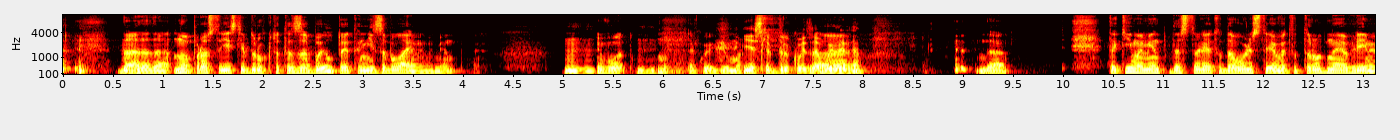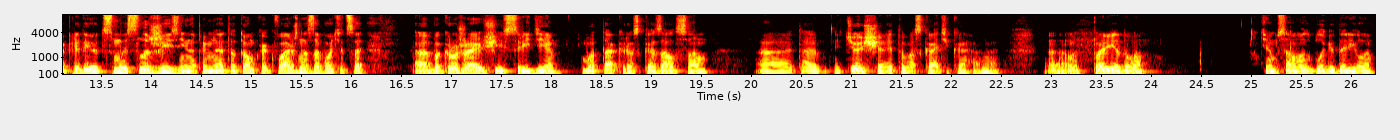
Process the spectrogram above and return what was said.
Да-да-да. Ну, просто если вдруг кто-то забыл, то это незабываемый момент. Вот. Ну, такой юмор. Если вдруг вы забыли, а, да? Да. Такие моменты доставляют удовольствие в это трудное время, придают смысл жизни, напоминают о том, как важно заботиться об окружающей среде. Вот так рассказал сам э, это теща этого скатика. Она э, вот, поведала, тем самым отблагодарила,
